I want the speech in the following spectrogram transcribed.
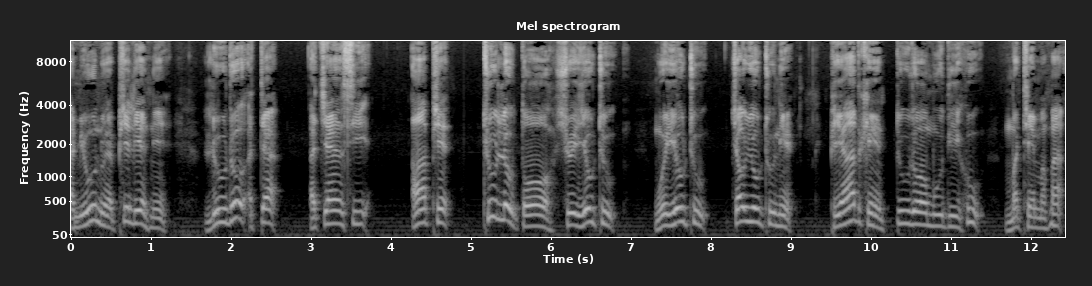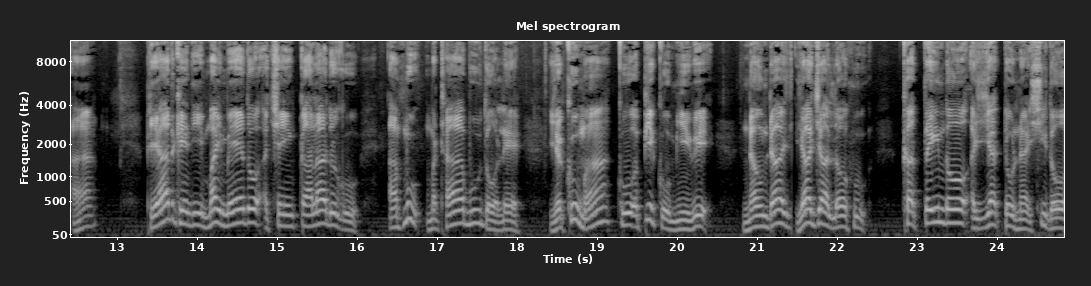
အမျိုးအနွယ်ဖြစ်လျက်နှင့်လူတို့အတတ်အကြံအစည်အားဖြင့်ထုလုပ်သောရွှေရုပ်တု၊ငွေရုပ်တု၊ကျောက်ရုပ်တုနှင့်ဘုရားသခင်တူတော်မူသည်ဟု မထင်မမှတ်အပ်။ဘုရားသခင်သည်မိုက်မဲသောအချိန်ကာလတို့ကို အမှုမထားဘူးသော်လည်း၊ယခုမှာကိုယ်အပြစ်ကိုမြင်၍နောင်တရကြလော့ဟု ခပ်သိမ်းသောအရပ်တို့၌ရှိသော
